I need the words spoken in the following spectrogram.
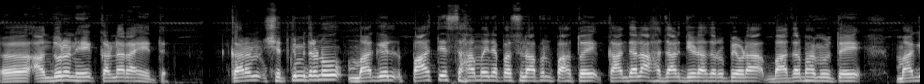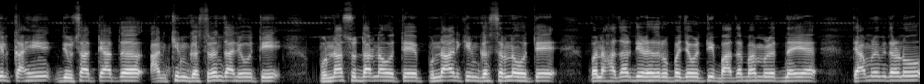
आंदोलन हे करणार आहेत. कारण शेतकरी मित्रांनो मागील पाच ते सहा महिन्यापासून आपण पाहतोय कांद्याला हजार दीड हजार रुपये एवढा बाजारभाव मिळतोय. मागील काही दिवसात त्यात आणखीन घसरण झाली होती. पुन्हा सुधारणा होते पुन्हा आणखीन घसरण होते पण हजार दीड हजार रुपयाच्यावरती बाजारभाव मिळत नाही आहे त्यामुळे मित्रांनो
